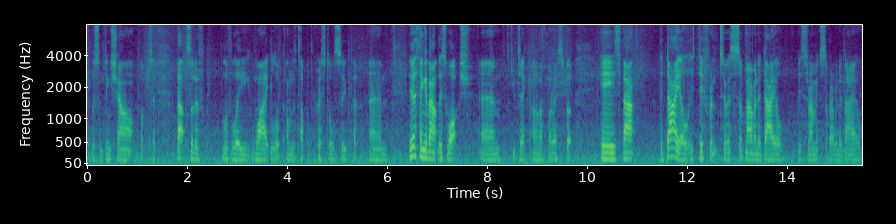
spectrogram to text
it was something sharp, but uh, that sort of lovely white look on the top of the crystal, super. Um, the other thing about this watch, um, keep taking it on and off my wrist, but is that the dial is different to a Submariner dial, this ceramic Submariner dial.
